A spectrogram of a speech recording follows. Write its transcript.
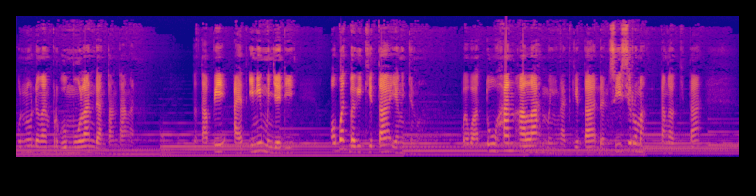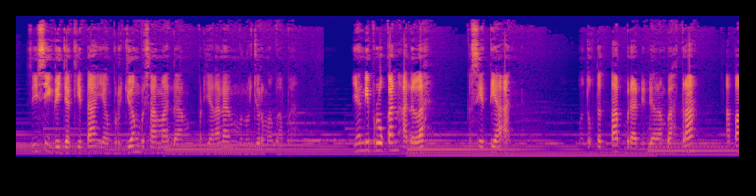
penuh dengan pergumulan dan tantangan. Tetapi ayat ini menjadi obat bagi kita yang jenuh bahwa Tuhan Allah mengingat kita dan sisi rumah tangga kita, sisi gereja kita yang berjuang bersama dalam perjalanan menuju rumah Bapa. Yang diperlukan adalah kesetiaan untuk tetap berada di dalam bahtera apa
